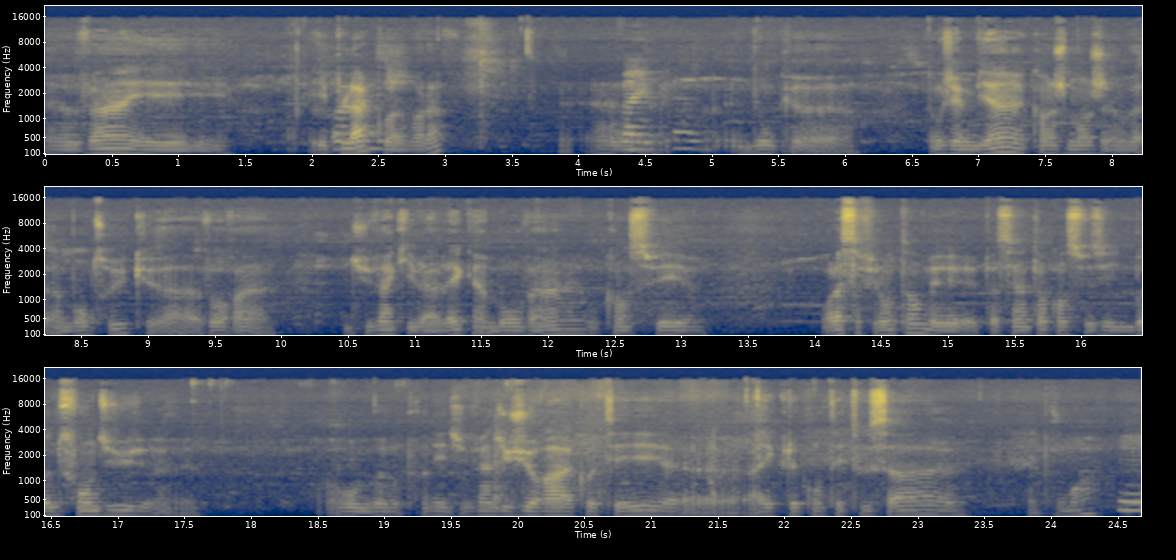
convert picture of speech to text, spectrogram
vin et, et plat, quoi. Voilà. Euh, Ouais, plat, donc, donc j'aime bien quand je mange un, un bon truc, euh, avoir un- du vin qui va avec, un bon vin, ou quand on se fait. euh, voilà, ça fait longtemps, mais passer un temps quand on se faisait une bonne fondue, euh, on, on prenait du vin du Jura à côté, euh, avec le comté, tout ça, euh, pour moi. Mm.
